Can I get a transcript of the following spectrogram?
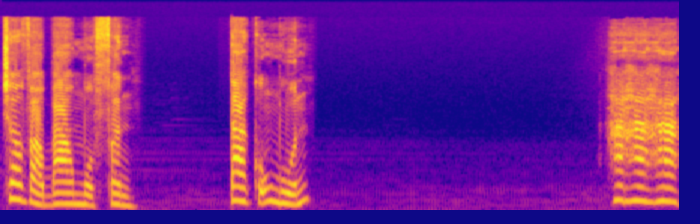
Cho vào bao một phần. Ta cũng muốn. Ha ha ha.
